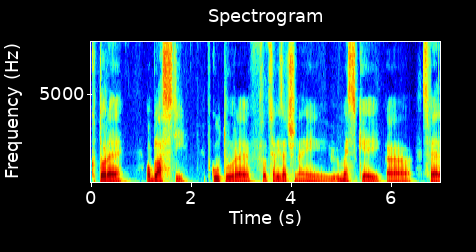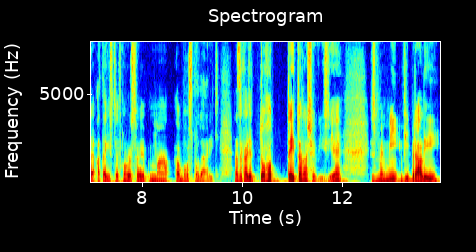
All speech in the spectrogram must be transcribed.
ktoré oblasti v kultúre, v socializačnej, v meskej sfére a takisto aj v kongresovej má obhospodáriť. Na základe toho, tejto našej vízie sme my vybrali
